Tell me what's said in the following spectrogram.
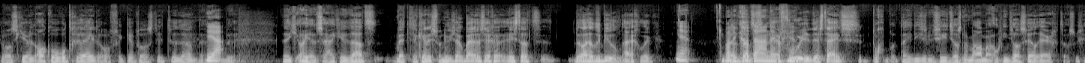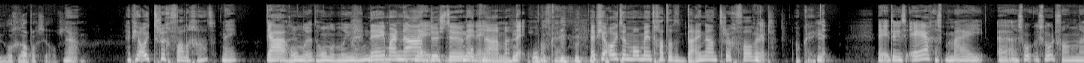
Ik heb wel eens een keer met alcohol rondgereden of ik heb wel eens dit Ja. Dan denk je, oh ja, dat is eigenlijk inderdaad, met de kennis van nu zou ik bijna zeggen, is dat wel heel debiel eigenlijk. Ja. Wat ik dat gedaan heb. ervoer je destijds toch nou, niet, niet als normaal, maar ook niet als heel erg. Dat was misschien wel grappig zelfs. Ja. Heb je ooit terugvallen gehad? Nee. Ja, 100, 100 miljoen. Nee, maar na Nee. dus de Nee, nee. opname. Nee. Oké. Heb je ooit een moment gehad dat het bijna een terugval werd? Oké. nee, er is ergens bij mij eh, een, soort, een soort van eh,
